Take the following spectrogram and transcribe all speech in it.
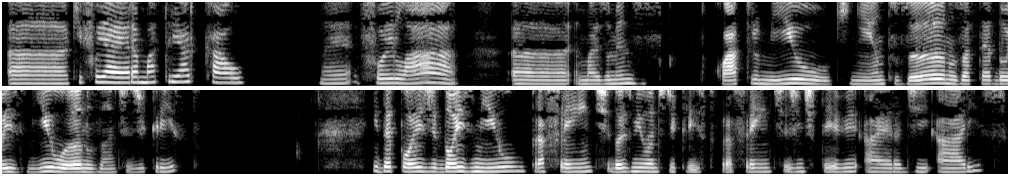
uh, que foi a era matriarcal, né? Foi lá uh, mais ou menos 4.500 anos até 2.000 anos antes de Cristo. E depois de 2000 para frente, 2000 antes de Cristo para frente, a gente teve a era de Ares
